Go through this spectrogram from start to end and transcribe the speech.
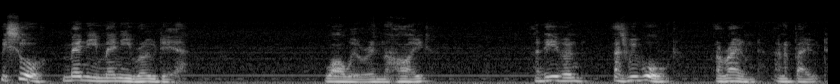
We saw many, many roe deer while we were in the hide, and even as we walked around and about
